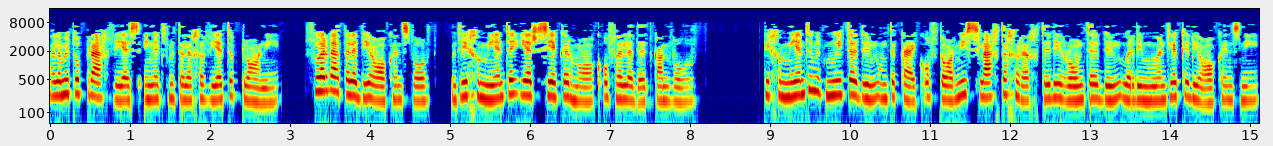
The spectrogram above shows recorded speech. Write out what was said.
Hulle moet oprecht wees en niks met hulle gewete plan nie. Voordat hulle diakens word, moet die gemeente eerst zeker maak of hulle dit kan worden. Die gemeente moet moeite doen om te kijken of daar niet slechte geruchten die ronde doen oor die moendelijke diakens nie.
